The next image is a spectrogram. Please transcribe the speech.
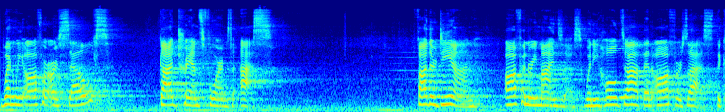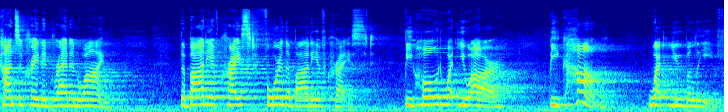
when we offer ourselves, God transforms us. Father Dion often reminds us when he holds up and offers us the consecrated bread and wine, the body of Christ for the body of Christ. Behold what you are, become what you believe,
